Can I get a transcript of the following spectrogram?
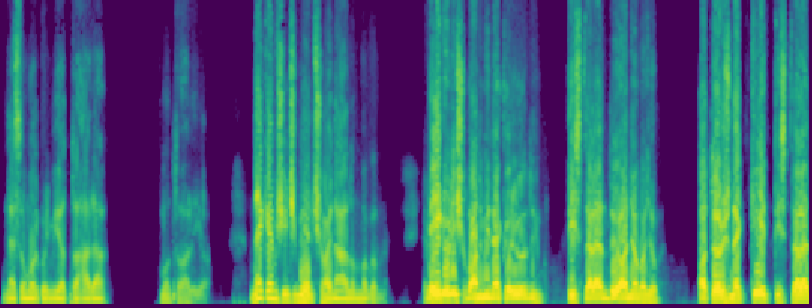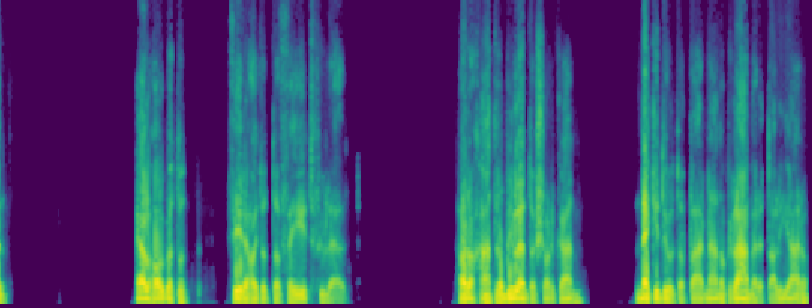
Ne szomorkodj miatt a Hara, mondta Alia. Nekem sincs miért sajnálnom magam. Végül is van minek örülnünk, tisztelendő anya vagyok, a törzsnek két tisztelen... Elhallgatott, félrehajtotta a fejét, fülelt. Hara hátra billent a sarkán, nekidőlt a párnának, rámerett Aliára,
